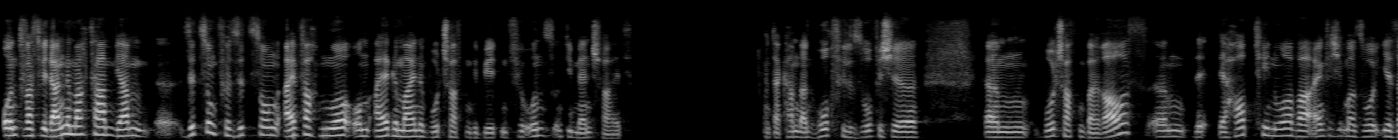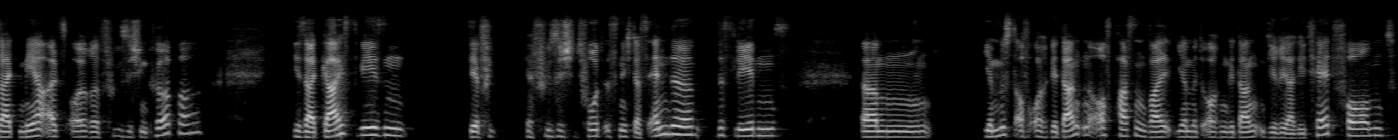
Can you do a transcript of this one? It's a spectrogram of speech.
Und was wir dann gemacht haben, wir haben äh, Sitzung für Sitzung einfach nur um allgemeine Botschaften gebeten für uns und die Menschheit. Und da kamen dann hochphilosophische ähm, Botschaften bei raus. Ähm, de der Haupttenor war eigentlich immer so, ihr seid mehr als eure physischen Körper, ihr seid Geistwesen, der, der physische Tod ist nicht das Ende des Lebens. Ähm, ihr müsst auf eure Gedanken aufpassen, weil ihr mit euren Gedanken die Realität formt.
